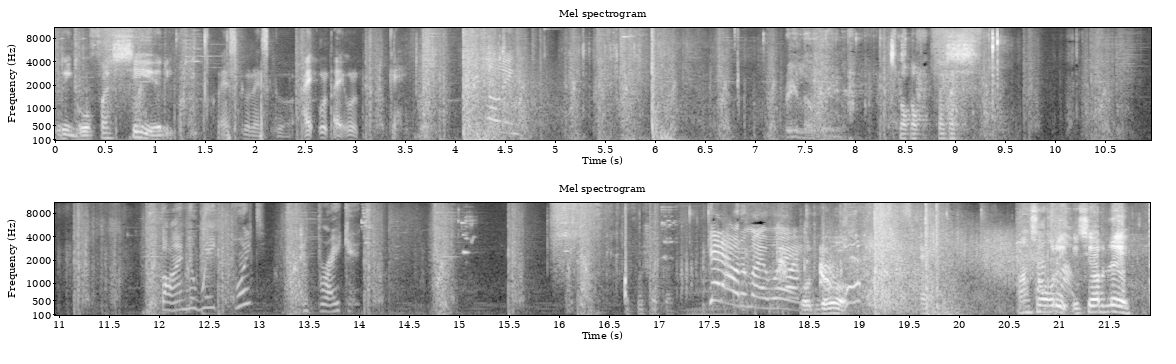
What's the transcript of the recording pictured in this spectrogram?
Ri go fast sih Ri. Let's go, let's go. I ult, I ult. Oke. Reloading. Reloading. Smoke fast. Find the weak point and break it. Kan. Get out of my way. Bodoh. Eh, Langsung Ri, isi order deh.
